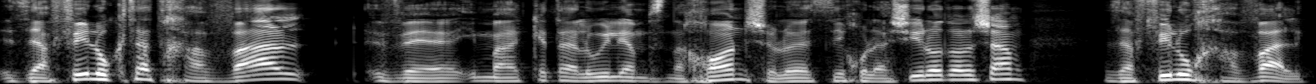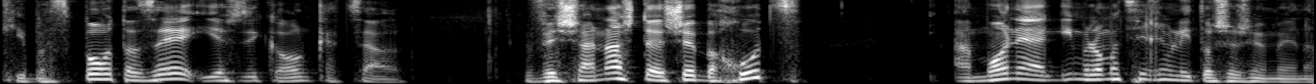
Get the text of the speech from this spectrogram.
זה אפילו קצת חבל, ואם הקטע על וויליאמס נכון, שלא יצליחו להשיל אותו לשם, זה אפילו חבל, כי בספורט הזה יש זיכרון קצר. ושנה שאתה יושב בחוץ, המון נהגים לא מצליחים להתאושש ממנה.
